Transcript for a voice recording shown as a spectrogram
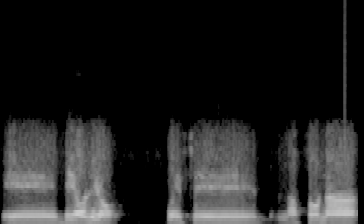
Eh, de óleo, pues eh, la zona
